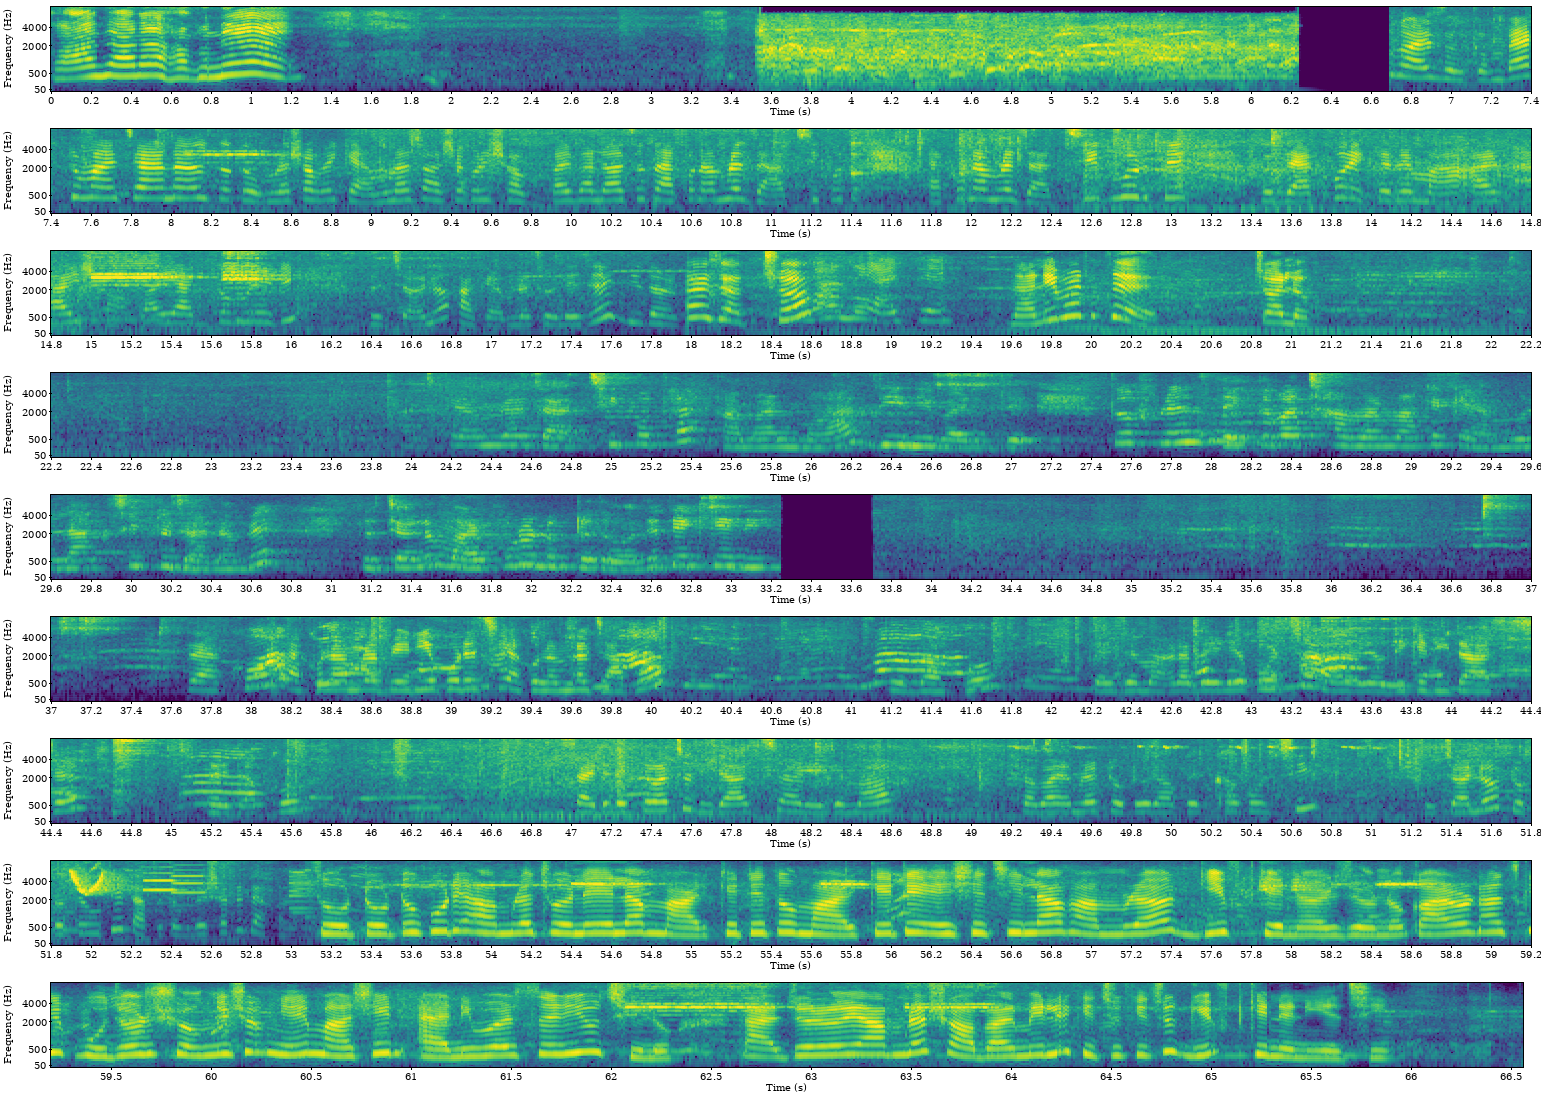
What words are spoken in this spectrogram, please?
कहाँ जा रहे हैं हगने guys welcome back to my channel তো তোমরা সবাই কেমন আছো আশা করি সবাই ভালো আছো তো এখন আমরা যাচ্ছি কোথায় এখন আমরা যাচ্ছি ঘুরতে তো দেখো এখানে মা আর ভাই সবাই একদম রেডি তো চলো আগে আমরা চলে যাই দিদার কোথায় যাচ্ছ নানি বাড়িতে চলো আজকে আমরা যাচ্ছি কোথায়? আমার মা দিদি বাড়িতে। তো ফ্রেন্ডস দেখতে পাচ্ছ আমার মাকে কেমন লাগছে একটু জানাবে? তো চলো মার পুরো লুকটা তোমাদের দেখিয়ে দিই। দেখো, এখন আমরা বেরিয়ে পড়েছি, এখন আমরা যাব। তো দেখো, এই যে মারা বেরিয়ে পড়ছে, আর ওদিকে দিদা আসছে। এই দেখো সাইডে দেখতে পাচ্ছ দিদা আসছে, আর এই যে মা। সবাই আমরা টোটোর অপেক্ষা করছি। তো টোটো করে আমরা চলে এলাম মার্কেটে। তো মার্কেটে এসেছিলাম আমরা গিফট কেনার জন্য। কারণ আজকে পুজোর সঙ্গে সঙ্গে মাসির অ্যানিভার্সারিও ছিল। তার জন্যই আমরা সবাই মিলে কিছু কিছু গিফট কিনে নিয়েছি।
